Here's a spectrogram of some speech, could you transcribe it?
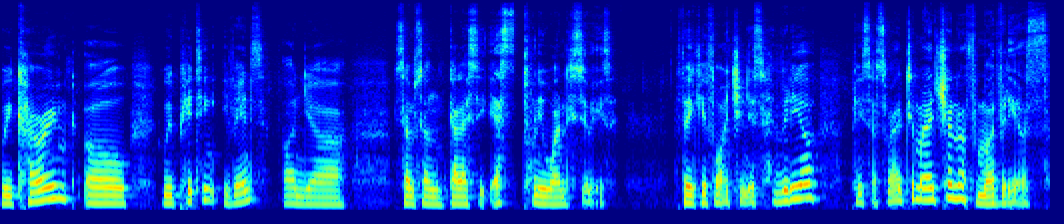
recurring or repeating events on your Samsung Galaxy S21 series. Thank you for watching this video. Please subscribe to my channel for more videos.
